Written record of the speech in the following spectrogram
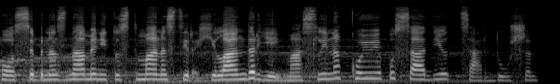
Posebna znamenitost manastira Hilandar je i maslina koju je posadio car Dušan.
